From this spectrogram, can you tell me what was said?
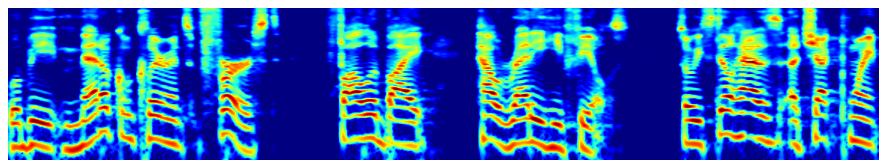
will be medical clearance first, followed by how ready he feels. So he still has a checkpoint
